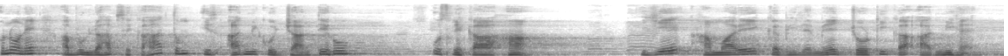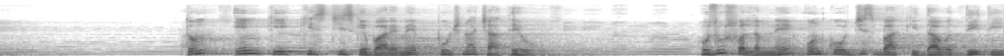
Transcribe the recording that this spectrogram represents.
انہوں نے ابو لہب سے کہا، تم اس آدمی کو جانتے ہو؟ اس نے کہا ہاں۔ یہ ہمارے قبیلے میں چوٹی کا آدمی ہے۔ تم ان کی کس چیز کے بارے میں پوچھنا چاہتے ہو؟ حضور صلی اللہ علیہ وسلم نے ان کو جس بات کی دعوت دی تھی،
